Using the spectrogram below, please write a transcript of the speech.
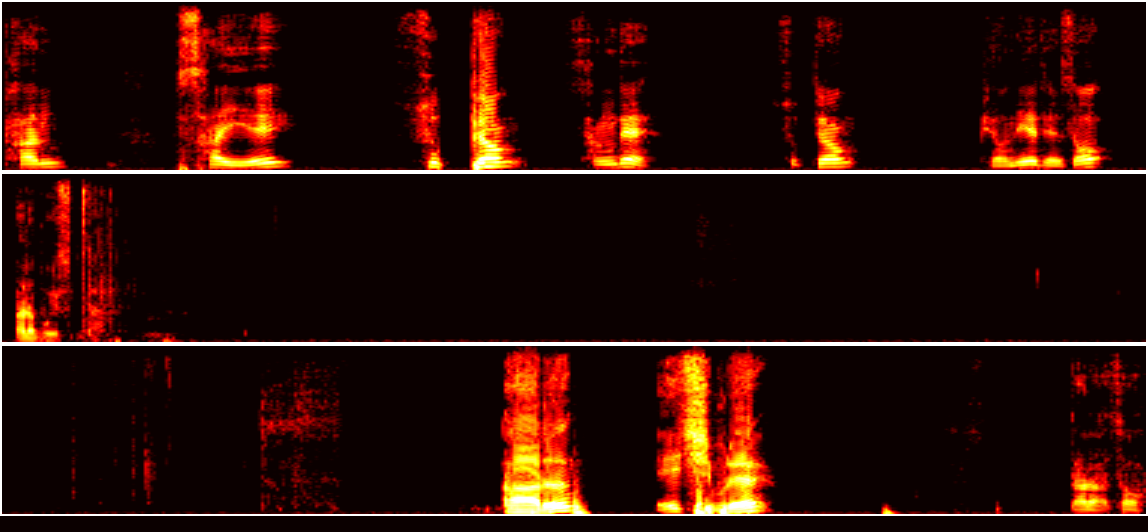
판 사이의 수평 상대 수평 변이에 대해서 알아보겠습니다. R은 H불에 따라서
